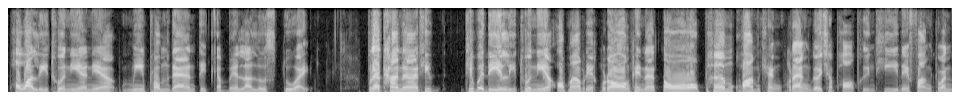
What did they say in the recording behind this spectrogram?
เพราะว่าลิทัวเนียเนี่ยมีพรมแดนติดกับเบลารุสด้วย ประธานาธิบดีลิทัวเนียออกมาเรียกร้องให้นาโต้เพิ่มความแข็งแกร่งโดยเฉพาะพื้นที่ในฝั่งตะวัน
